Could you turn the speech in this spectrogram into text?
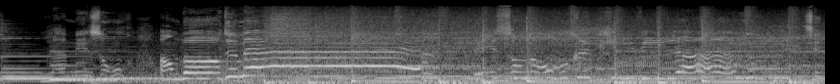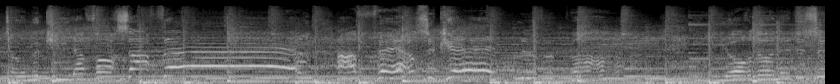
la maison en bord de mer et son oncle qui vit là. Cet homme qui la force à faire, à faire ce qu'elle ne veut pas. Lui ordonne de se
